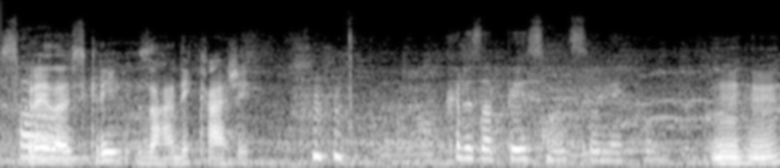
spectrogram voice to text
Spredaj skri, zadnji kaži. Ker za pesmico neko. Mhm.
